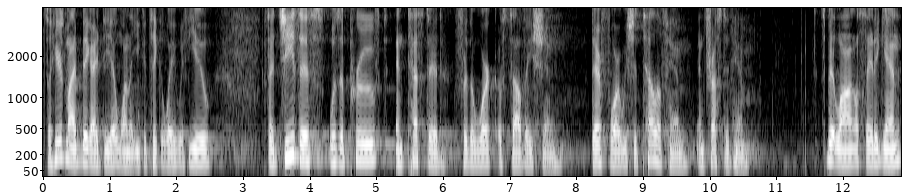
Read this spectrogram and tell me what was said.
So here's my big idea, one that you could take away with you. That Jesus was approved and tested for the work of salvation. Therefore, we should tell of him and trust in him. It's a bit long, I'll say it again.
